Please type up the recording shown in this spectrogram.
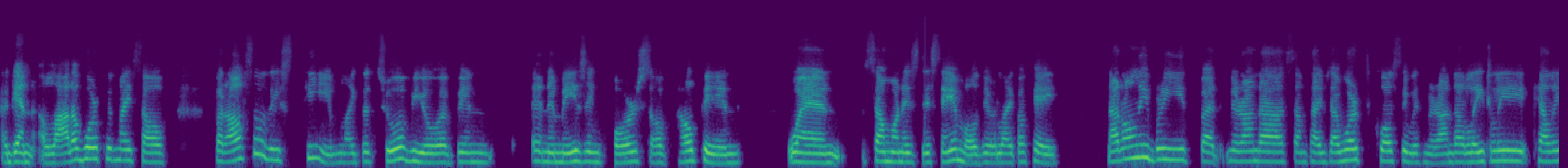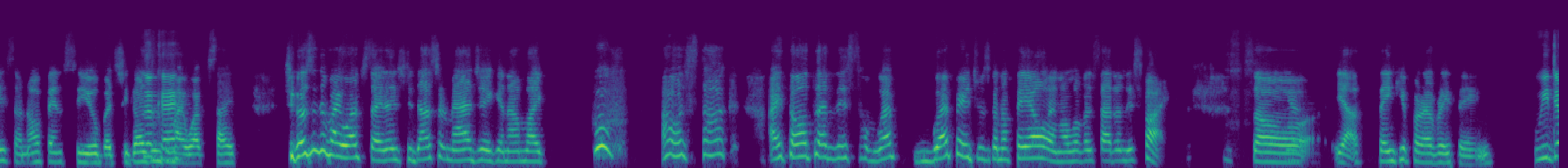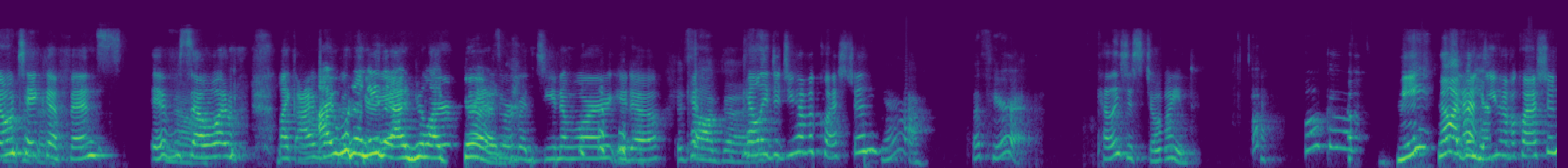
again a lot of work with myself but also this team like the two of you have been an amazing force of helping when someone is disabled you're like okay not only breathe but miranda sometimes i worked closely with miranda lately kelly so no offense to you but she goes okay. into my website she goes into my website and she does her magic and i'm like whew i was stuck i thought that this web web page was going to fail and all of a sudden it's fine so yeah, yeah thank you for everything we don't take offense if no. someone like I, I wouldn't either. I'd be like, good. Or with Gina more, you know. it's Ke- all good. Kelly, did you have a question? Yeah, let's hear it. Kelly's just joined. Oh, welcome. Me? No, I've yeah, been here. Do you have a question?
